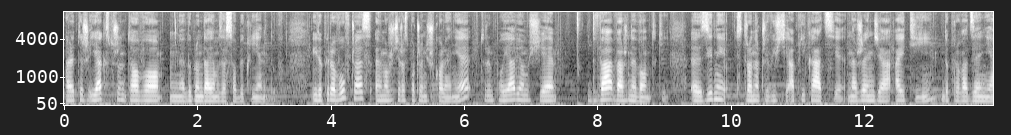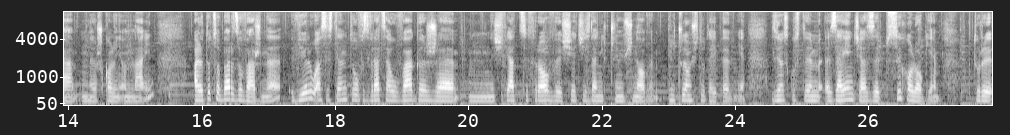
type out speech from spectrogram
ale też jak sprzętowo mm, wyglądają zasoby klientów. I dopiero wówczas e, możecie rozpocząć szkolenie, w którym pojawią się dwa ważne wątki. E, Z jednej strony oczywiście aplikacje, narzędzia IT do prowadzenia mm, szkoleń online, ale to, co bardzo ważne, wielu asystentów zwraca uwagę, że mm, świat cyfrowy, sieć jest dla nich czymś nowym. Nie czują się tutaj pewnie. W związku z tym zajęcia z psychologiem, który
